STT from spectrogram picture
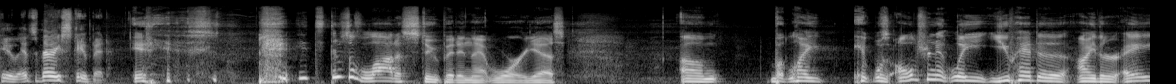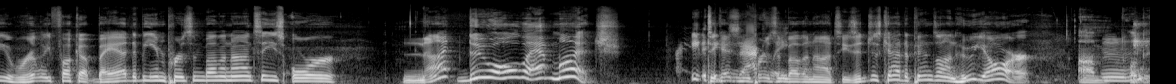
II. It's very stupid. It is. It's there's a lot of stupid in that war, yes. Um, but like it was alternately you had to either a really fuck up bad to be imprisoned by the Nazis, or not do all that much Right? to get in prison by the Nazis. It just kind of depends on who you are. Um, Mm-hmm. well, the,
